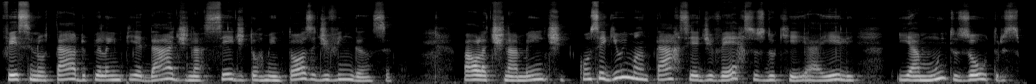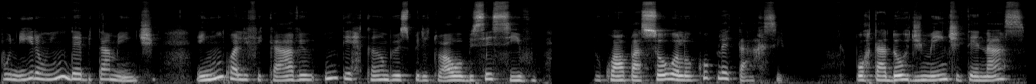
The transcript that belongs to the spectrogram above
Fez-se notado pela impiedade na sede tormentosa de vingança. Paulatinamente, conseguiu imantar-se a diversos do que, a ele e a muitos outros, puniram indebitamente, em inqualificável intercâmbio espiritual obsessivo, do qual passou a locupletar-se. Portador de mente tenaz,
